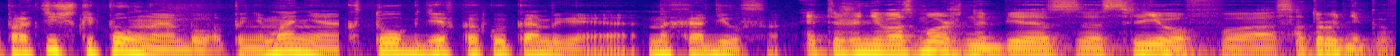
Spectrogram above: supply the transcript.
Практически полное было понимание, кто, где, в какой камере находился. Это же невозможно без сливов э, сотрудников.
